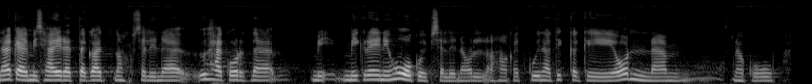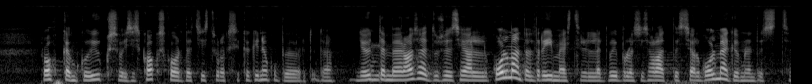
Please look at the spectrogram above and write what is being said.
nägemishäiretega, et noh, selline ühekordne mi-, migreenihoog võib selline olla, aga et kui nad ikkagi on ähm, nagu äh, rohkem kui üks või siis kaks korda, et siis tuleks ikkagi nagu pöörduda. ja ütleme, raseduse seal kolmandal trimestril, et võib-olla siis alates seal kolmekümnendast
